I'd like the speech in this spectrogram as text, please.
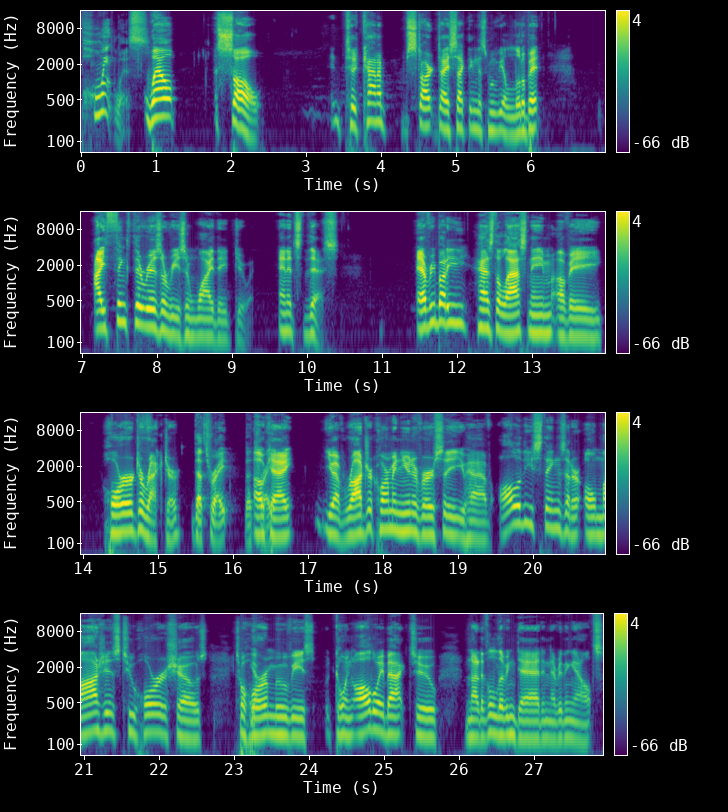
pointless. Well, so to kind of start dissecting this movie a little bit, I think there is a reason why they do it. And it's this. Everybody has the last name of a horror director. That's right. That's right. Okay. You have Roger Corman University. You have all of these things that are homages to horror shows, to horror movies, going all the way back to Night of the Living Dead and everything else.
